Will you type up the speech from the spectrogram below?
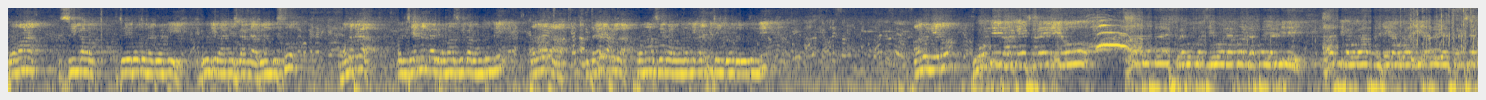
ప్రమాణ స్వీకారం చేయబోతున్నటువంటి డూడి రాకేష్ గారిని అభినందిస్తూ మొదటగా మరి చైర్మన్ గారి ప్రమాణ స్వీకారం ఉంటుంది. తర్వాత డైరెక్టర్ల ప్రమాణ స్వీకారం అందరినీ కలిపి చేయించడం జరుగుతుంది. అను నేను పూర్తి రాకేష్ అనే నేను ఆంధ్రప్రదేశ్ ప్రభుత్వ జీవో నెంబర్ డెబ్బై ఎనిమిది ఆర్థికముగా బలహీనముగా ఈ నెల సంక్షేమ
